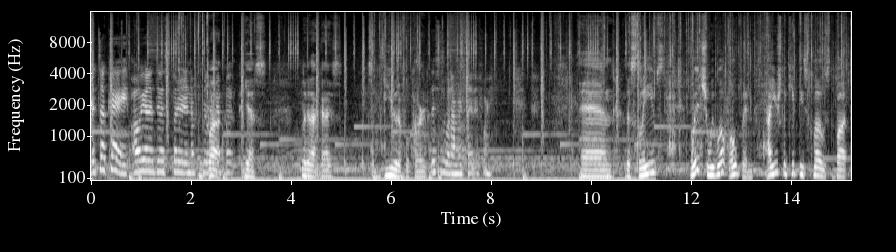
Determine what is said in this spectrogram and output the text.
It's okay. All we gotta do is put it in a really but, good book. Yes. Look at that, guys. It's a beautiful card. This is what I'm excited for. And the sleeves, which we will open. I usually keep these closed, but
